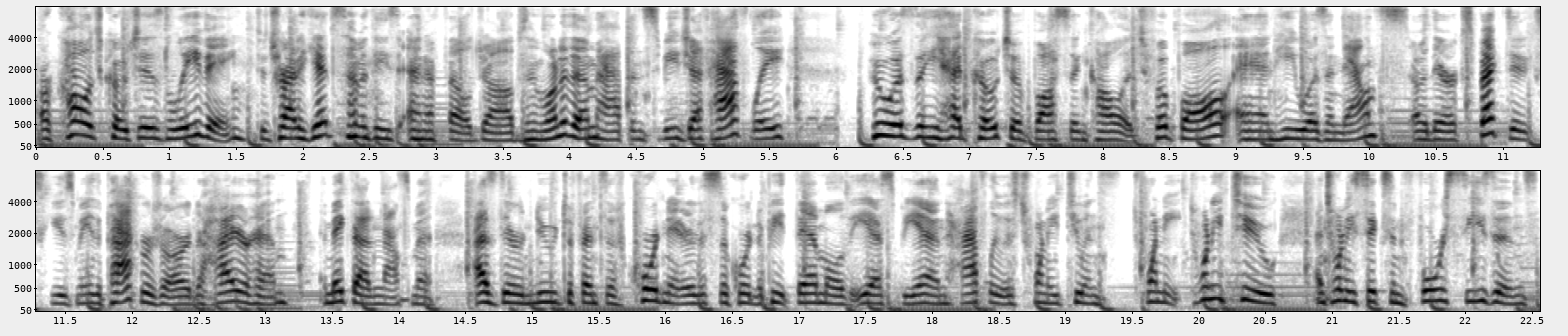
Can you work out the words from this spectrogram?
are college coaches leaving to try to get some of these NFL jobs, and one of them happens to be Jeff Hafley, who was the head coach of Boston College football, and he was announced, or they're expected, excuse me, the Packers are to hire him and make that announcement as their new defensive coordinator. This is according to Pete Thamel of ESPN. Hafley was 22 and 20, 22 and 26 in four seasons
